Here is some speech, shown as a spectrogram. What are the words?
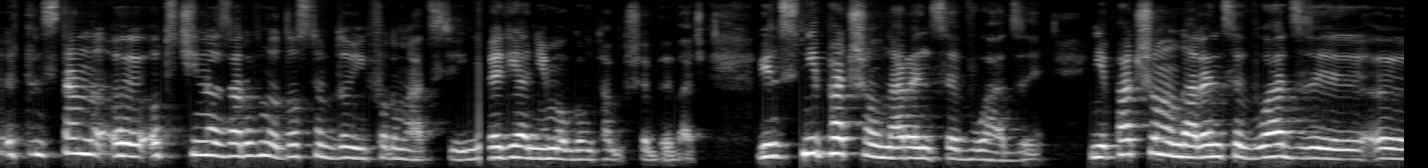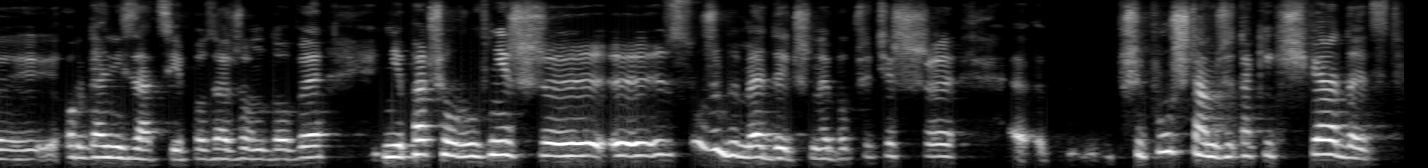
ten stan e, odcina zarówno dostęp do informacji, media nie mogą tam przebywać, więc nie patrzą na ręce władzy. Nie patrzą na ręce władzy e, organizacje pozarządowe, nie patrzą również e, służby medyczne, bo przecież przypuszczam, że takich świadectw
